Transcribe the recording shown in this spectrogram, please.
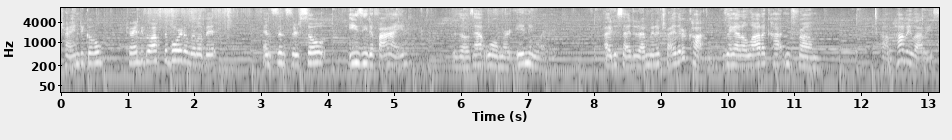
trying to go trying to go off the board a little bit. And since they're so easy to find, because I was at Walmart anyway, I decided I'm going to try their cotton. Because I got a lot of cotton from um, Hobby Lobbies.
